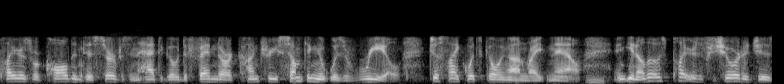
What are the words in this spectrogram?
players were called into service and had to go defend our country, something that was real, just like what's going on right now. Mm. And, you know, those players shortages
